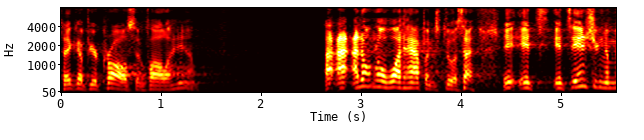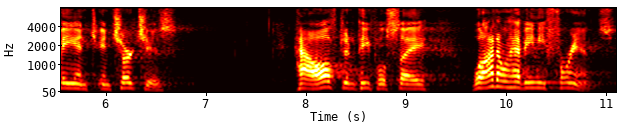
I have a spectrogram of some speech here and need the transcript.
take up your cross, and follow Him. I, I don't know what happens to us. I, it, it's, it's interesting to me in, in churches how often people say, Well, I don't have any friends,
